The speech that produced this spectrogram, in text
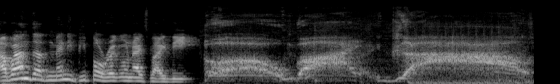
A band that many people recognize by the Oh my god!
